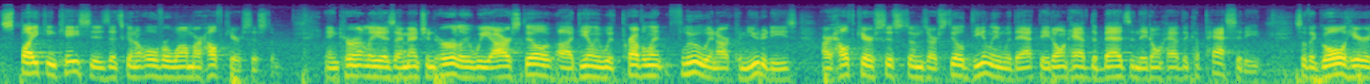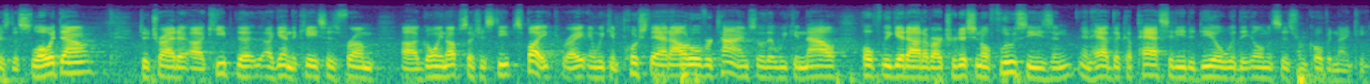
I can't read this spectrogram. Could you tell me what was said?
spike in cases that's going to overwhelm our healthcare system. And currently, as I mentioned earlier, we are still uh, dealing with prevalent flu in our communities. Our healthcare systems are still dealing with that. They don't have the beds and they don't have the capacity. So the goal here is to slow it down, to try to uh, keep the, again, the cases from uh, going up such a steep spike, right? And we can push that out over time so that we can now hopefully get out of our traditional flu season and have the capacity to deal with the illnesses from COVID-19.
